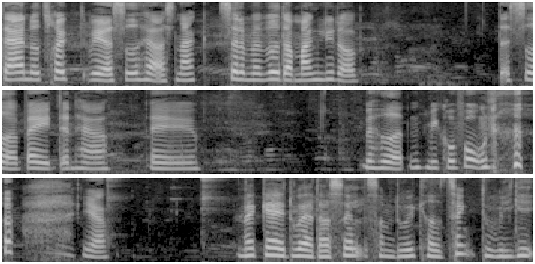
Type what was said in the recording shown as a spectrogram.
der er noget trygt ved at sidde her og snakke, selvom man ved, at der er mange lyttere, der sidder bag den her... Øh, hvad hedder den? Mikrofon. ja, hvad gav du af dig selv, som du ikke havde tænkt, du ville give?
